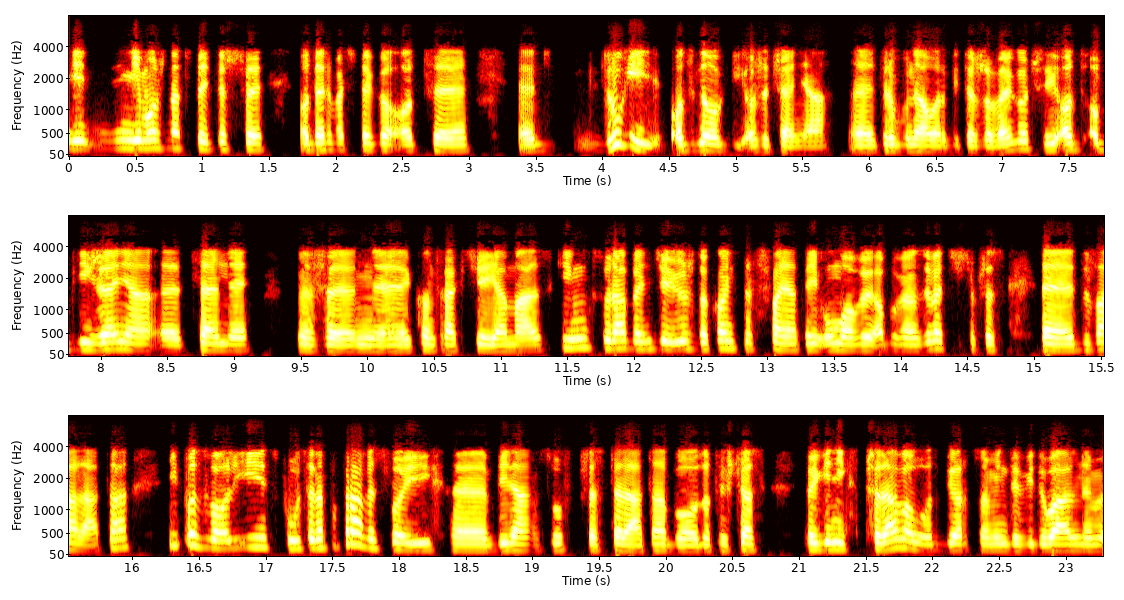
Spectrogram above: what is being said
nie, nie można tutaj też e, oderwać tego od drugiej odnogi orzeczenia Trybunału Arbitrażowego, czyli od obniżenia ceny w kontrakcie jamalskim, która będzie już do końca trwania tej umowy obowiązywać jeszcze przez dwa lata i pozwoli spółce na poprawę swoich bilansów przez te lata, bo dotychczas PGNiG sprzedawał odbiorcom indywidualnym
